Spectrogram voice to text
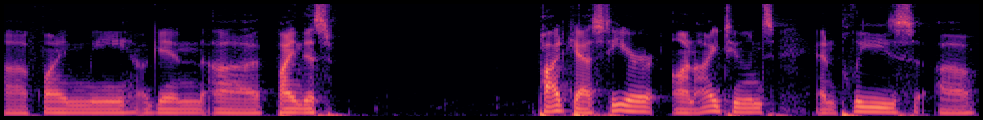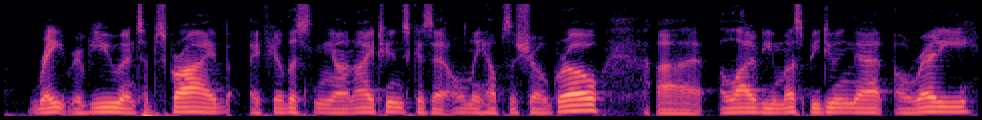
uh, find me again, uh, find this podcast here on iTunes, and please uh, rate, review, and subscribe if you're listening on iTunes because that only helps the show grow. Uh, a lot of you must be doing that already.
